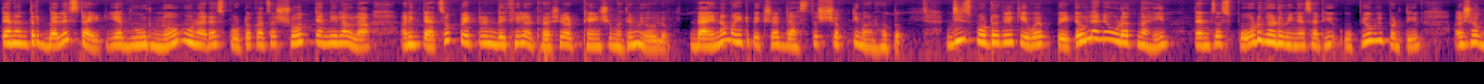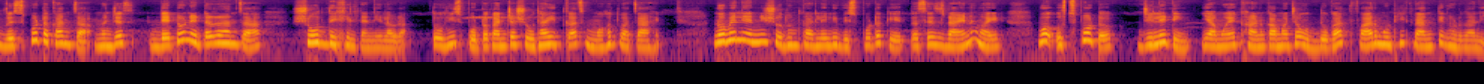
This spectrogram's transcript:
त्यानंतर बॅलेस्टाईट या धूर न होणाऱ्या स्फोटकाचा शोध त्यांनी लावला आणि त्याचं पेटंट देखील अठराशे अठ्ठ्याऐंशीमध्ये मिळवलं. डायनामाईटपेक्षा जास्त शक्तिमान होतं. जी स्फोटके केवळ पेटवल्याने उडत नाहीत त्यांचा स्फोट घडविण्यासाठी उपयोगी पडतील अशा विस्फोटकांचा म्हणजेच डेटोनेटरांचा शोध देखील त्यांनी लावला. तोही स्फोटकांच्या शोधा इतकाच महत्त्वाचा आहे. नोबेल यांनी शोधून काढलेली विस्फोटके तसेच डायनामाइट व उत्स्फोटक जिलेटिन यामुळे खाणकामाच्या उद्योगात फार मोठी क्रांती घडून आली.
